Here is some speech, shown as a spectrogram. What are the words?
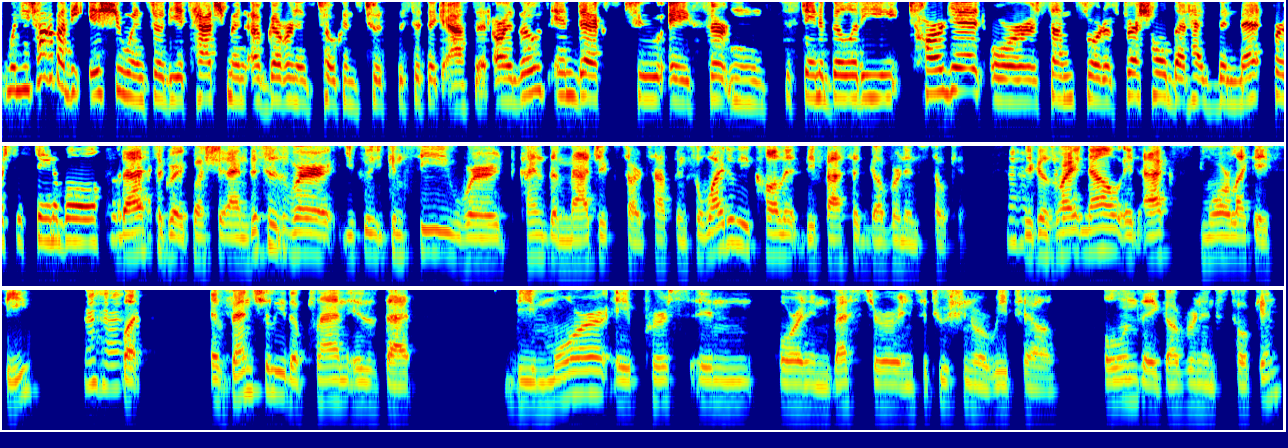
When you talk about the issuance or the attachment of governance tokens to a specific asset, are those indexed to a certain sustainability target or some sort of threshold that has been met for sustainable? That's a great question. And this is where you can, you can see where kind of the magic starts happening. So, why do we call it the Fasset governance token? Mm-hmm. Because right now it acts more like a fee, mm-hmm. but eventually the plan is that the more a person or an investor, institution, or retail owns a governance token,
